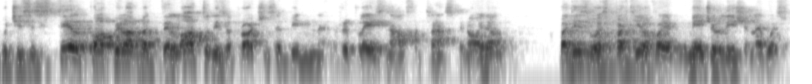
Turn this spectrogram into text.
which is still popular, but a lot of these approaches have been replaced now for transsphenoidal. But this was particular for a major lesion that was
